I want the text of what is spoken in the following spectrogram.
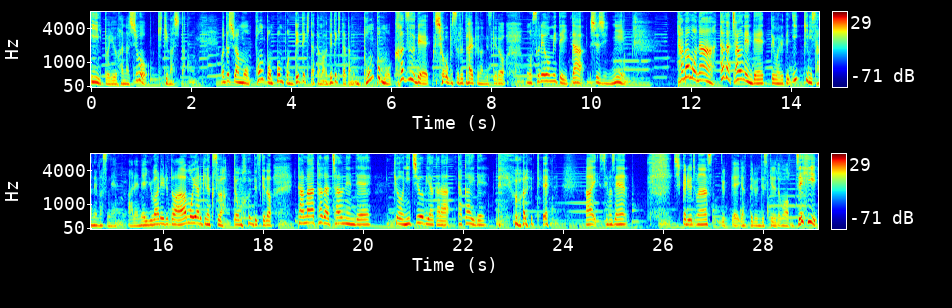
いいという話を聞きました。私はもうポンポンポンポン出てきた球は出てきた球ポンポンもう数で勝負するタイプなんですけどもうそれを見ていた主人に玉もなただちゃうねんでって言われて一気に冷めますね。あれね言われるとああもうやる気なくすわ。って思うんですけど玉ただちゃうねんで今日日曜日やから高いでって言われて。はいすいません。しっかり打ちますって言ってやってるんですけれどもぜひ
